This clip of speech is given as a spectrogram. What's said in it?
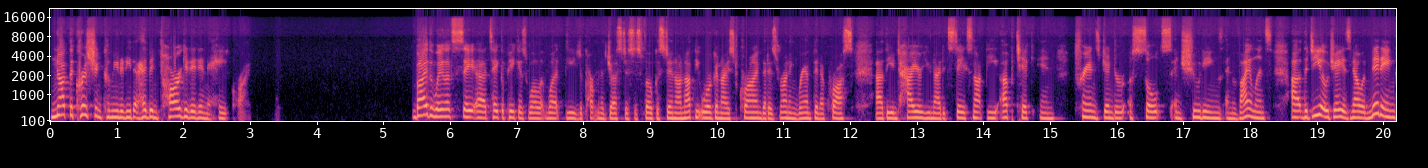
not the Christian community that had been targeted in a hate crime. By the way, let's say uh, take a peek as well at what the Department of Justice is focused in on, not the organized crime that is running rampant across uh, the entire United States, not the uptick in transgender assaults and shootings and violence. Uh, the DOJ is now admitting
